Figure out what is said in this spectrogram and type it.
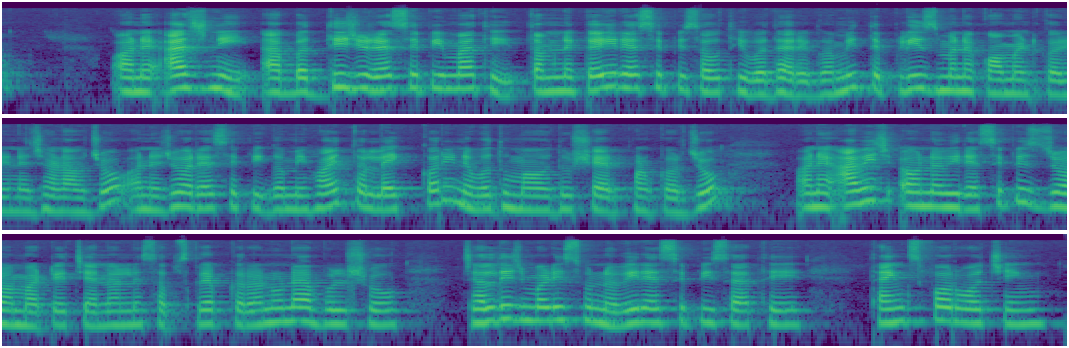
અને આજની આ બધી જ રેસિપીમાંથી તમને કઈ રેસિપી સૌથી વધારે ગમી તે પ્લીઝ મને કોમેન્ટ કરીને જણાવજો અને જો રેસીપી ગમી હોય તો લાઇક કરીને વધુમાં વધુ શેર પણ કરજો. અને આવી જ અવનવી રેસિપીઝ જોવા માટે ચેનલને સબસ્ક્રાઈબ કરવાનું ના ભૂલશો. જલ્દી જ મળીશું નવી રેસીપી સાથે. Thanks for watching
